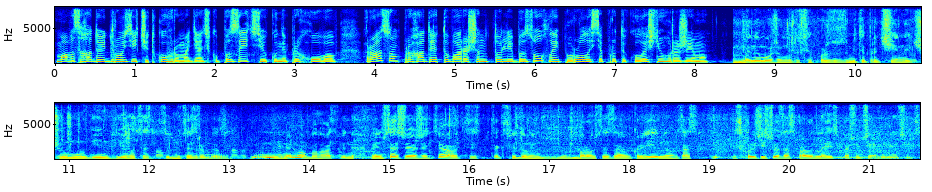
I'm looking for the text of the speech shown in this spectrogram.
Мав, згадують друзі, чітку громадянську позицію, яку не приховував. Разом, пригадує товариш Анатолій Безуглий, боролися проти колишнього режиму. Ми не можемо до сих пор зрозуміти причини, чому він його це, йому це зробили. Ну, нема багатства. Він, він все своє життя, от, так свідомо, він боровся за Україну, за, скоріше всього, за справедливість в першу чергу. Значить.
